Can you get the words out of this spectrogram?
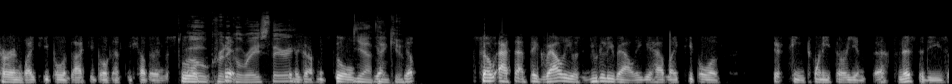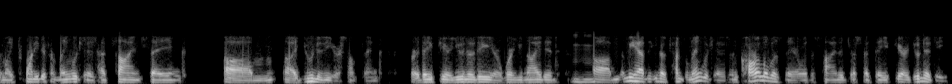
turn white people and black people against each other in the school. Oh, critical kids race theory? in the government schools. Yeah, Yep, thank you. Yep. So at that big rally, it was a unity rally. We had like people of 15, 20, 30 ethnicities and like 20 different languages had signs saying um, uh, unity or something, or they fear unity, or we're united. Mhm. Um, and we had you know tons of languages. And Carla was there with a sign that just said they fear unity.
